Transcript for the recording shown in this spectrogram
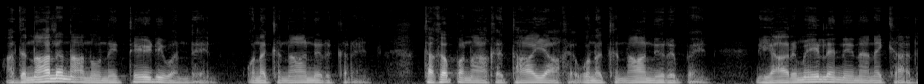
அதனால் நான் உன்னை தேடி வந்தேன். உனக்கு நான் இருக்கிறேன். தகப்பனாக தாயாக உனக்கு நான் இருப்பேன். நீ யாருமே இல்லை நீ நினைக்காத.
